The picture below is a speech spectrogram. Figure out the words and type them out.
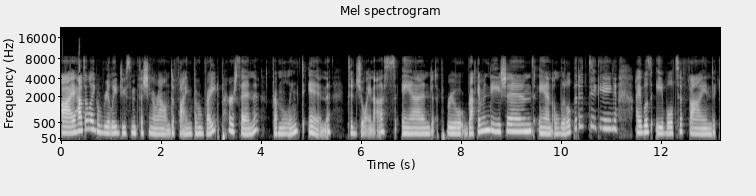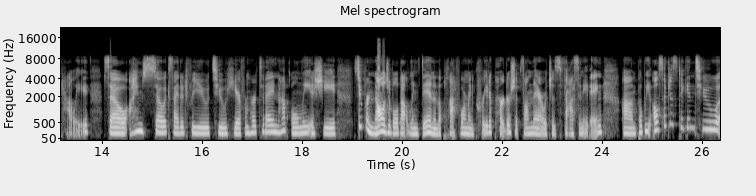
I had to like really do some fishing around to find the right person from LinkedIn to join us. And through recommendations and a little bit of digging, I was able to find Callie. So I'm so excited for you to hear from her today. Not only is she super knowledgeable about LinkedIn and the platform and creator partnerships on there, which is fascinating, um, but we also just dig into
